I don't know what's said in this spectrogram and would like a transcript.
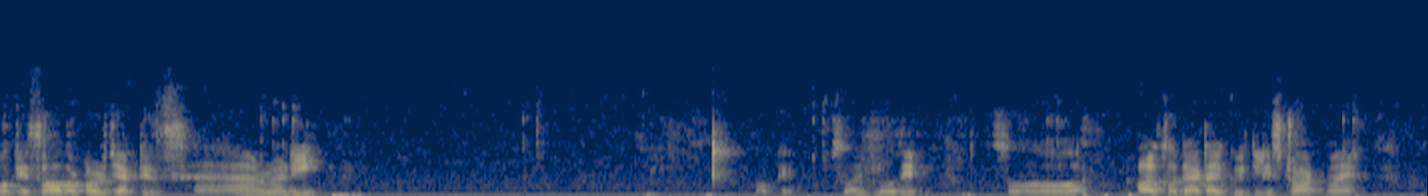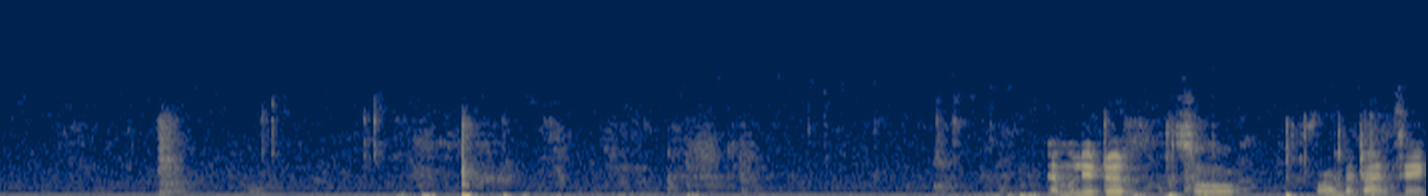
Okay so our project is uh, ready so I close it. So also that I quickly start my emulator. So for the time sake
